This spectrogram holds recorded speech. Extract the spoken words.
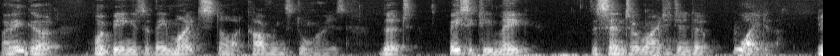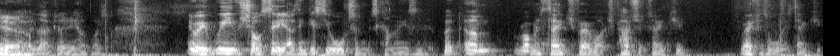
I think uh, the point being is that they might start covering stories that basically make the centre right agenda wider. Yeah. And that can only help us. Anyway, we shall see. I think it's the autumn is coming, isn't it? But um, Robin, thank you very much. Patrick, thank you. Rafe, as always, thank you.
